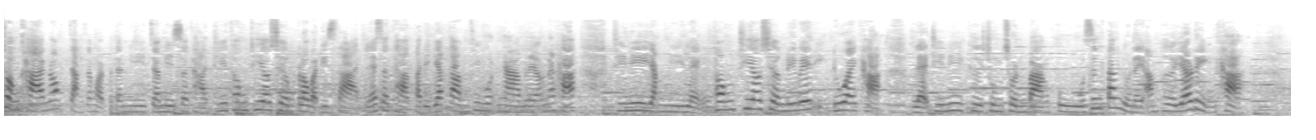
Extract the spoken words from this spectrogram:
ผู้ชมคะ นอกจากจังหวัดปัตตานีจะมีสถานที่ท่องเที่ยวเชิงประวัติศาสตร์ และสถาปัตยกรรมที่งดงามแล้วนะคะ ที่นี่ยังมีแหล่งท่องเที่ยวเชิงนิเวศอีกด้วยค่ะ และที่นี่คือชุมชนบางปู ซึ่งตั้งอยู่ในอำเภอยะริงค่ะ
